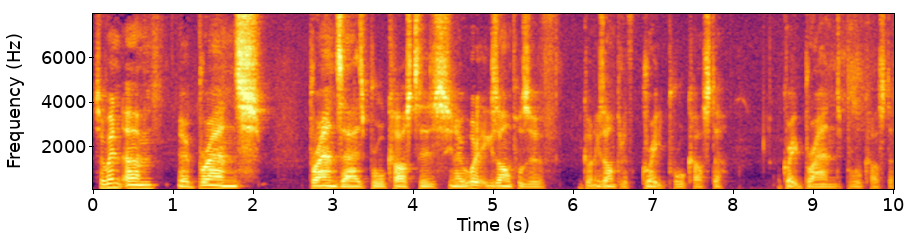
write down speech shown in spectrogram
so when um, you know, brands, brands as broadcasters, you know, what examples of you've got an example of great broadcaster, a great brand broadcaster.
